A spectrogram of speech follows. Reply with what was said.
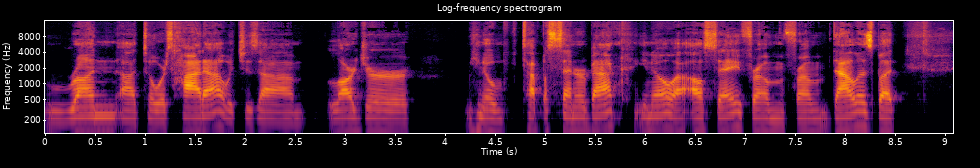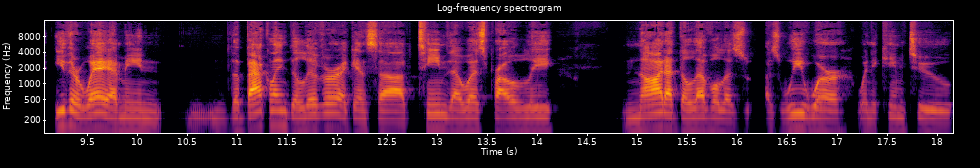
run uh, towards Jara, which is a um, larger, you know, type of center back. You know, I'll say from from Dallas, but either way, I mean, the backline deliver against a team that was probably not at the level as as we were when it came to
